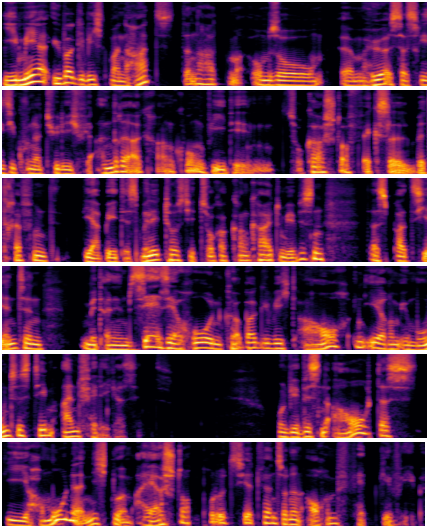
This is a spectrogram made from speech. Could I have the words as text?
Je mehr Übergewicht man hat, dann hat man, umso ähm, höher ist das Risiko natürlich für andere Erkrankungen, wie den Zuckerstoffwechsel betreffend, Diabetes mellitus, die Zuckerkrankheit. Und wir wissen, dass Patienten mit einem sehr, sehr hohen Körpergewicht auch in ihrem Immunsystem anfälliger sind. Und wir wissen auch, dass die Hormone nicht nur im Eierstock produziert werden, sondern auch im Fettgewebe.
